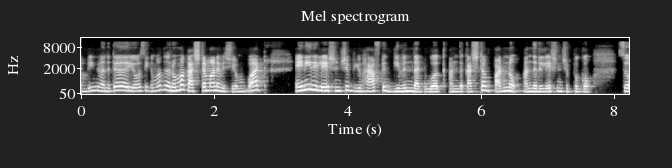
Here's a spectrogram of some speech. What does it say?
அப்படின்னு வந்துட்டு யோசிக்கும் போது ரொம்ப கஷ்டமான விஷயம். But any relationship you have to give in that work அந்த கஷ்டம் பண்ணும் அந்த ரிலேஷன்ஷிப்புக்கும் ஸோ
